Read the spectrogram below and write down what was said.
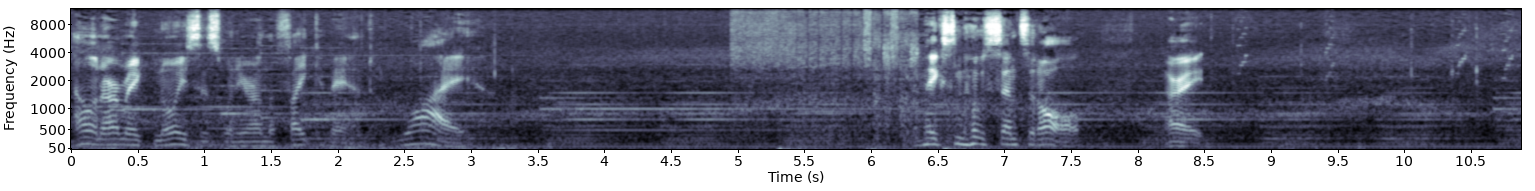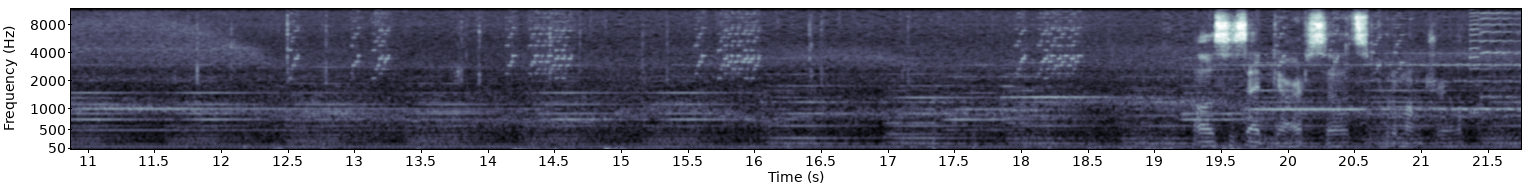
L and R make noises when you're on the fight command. Why? It makes no sense at all. Alright. Well, this is Edgar, so let's put him on drill.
